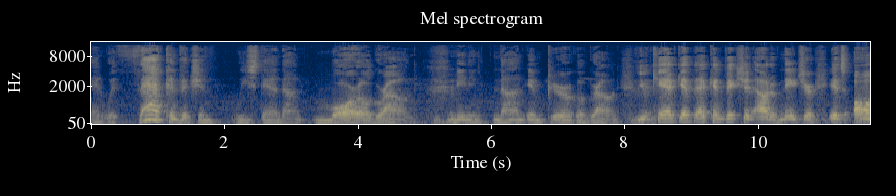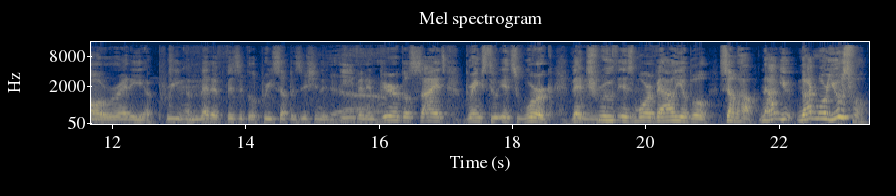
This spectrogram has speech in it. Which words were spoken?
and with that conviction, we stand on moral ground, mm-hmm. meaning non empirical ground. Mm-hmm. You can't get that conviction out of nature. It's already a pre a mm-hmm. metaphysical presupposition that yeah. even empirical science brings to its work that mm. truth is more valuable somehow. Not you not more useful.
